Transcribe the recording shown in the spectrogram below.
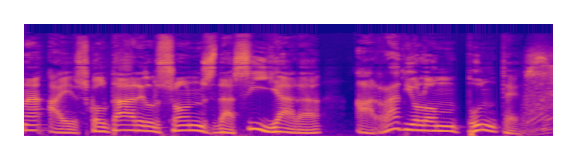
Torna a escoltar els sons d'ací i ara a radiolom.es.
